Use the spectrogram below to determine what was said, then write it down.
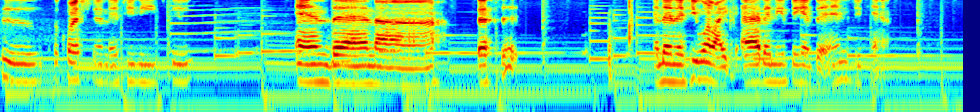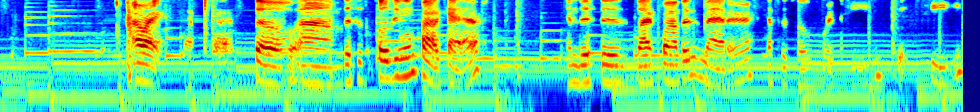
to the question if you need to, and then uh, that's it. And then if you want like add anything at the end, you can. All right. So um, this is Cozy Womb Podcast, and this is Black Fathers Matter, episode 14 with T.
